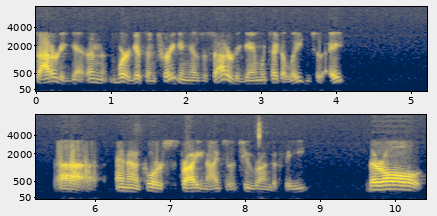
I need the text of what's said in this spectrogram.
Saturday game, and where it gets intriguing is the Saturday game. We take a lead into the eighth, uh, and then of course Friday nights is a two-run defeat. They're all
